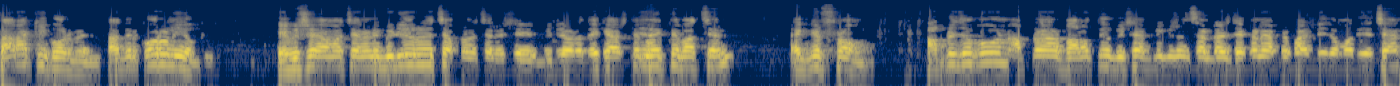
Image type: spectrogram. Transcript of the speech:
তারা কি করবেন? তাদের করণীয় কি? এ বিষয়ে আমার চ্যানেলে ভিডিও রয়েছে আপনারা চ্যানেলে সেই ভিডিওটা দেখে আসতে দেখতে পাচ্ছেন। একটি ফর্ম আপনি যখন আপনার ভারতীয় ভিসা অ্যাপ্লিকেশন সেন্টার যেখানে আপনি ফাইলটি জমা দিয়েছেন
